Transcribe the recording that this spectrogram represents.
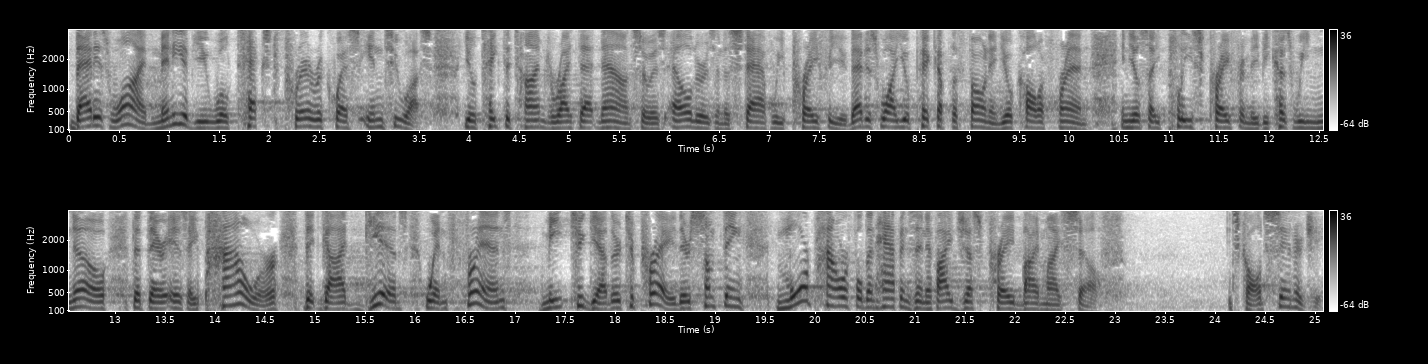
That is why many of you will text prayer requests into us. You'll take the time to write that down. So as elders and as staff, we pray for you. That is why you'll pick up the phone and you'll call a friend and you'll say, please pray for me because we know that there is a power that God gives when friends meet together to pray. There's something more powerful than happens than if I just pray by myself. It's called synergy.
